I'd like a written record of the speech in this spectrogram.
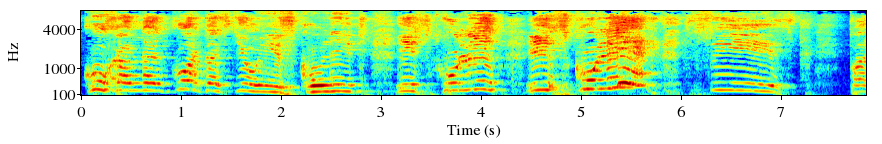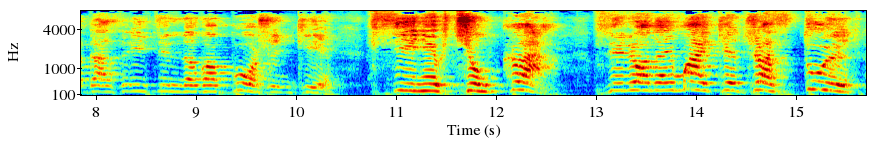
кухонной гордостью и скулит, и скулит, и скулит сыск подозрительного боженьки в синих чулках, в зеленой майке джастует,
